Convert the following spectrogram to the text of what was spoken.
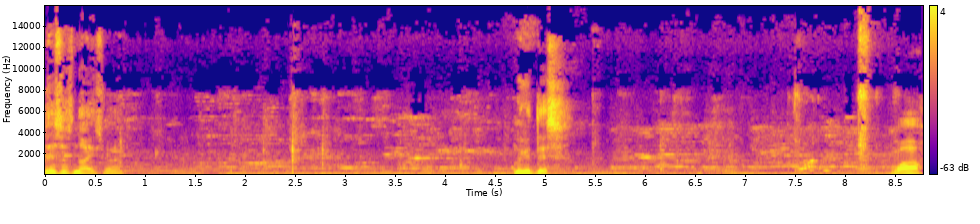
This is nice, man. Look at this. Wow.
